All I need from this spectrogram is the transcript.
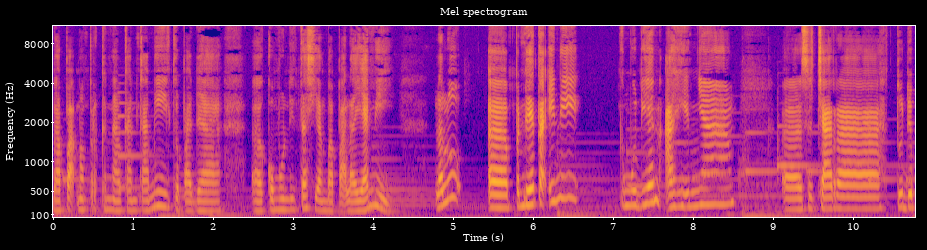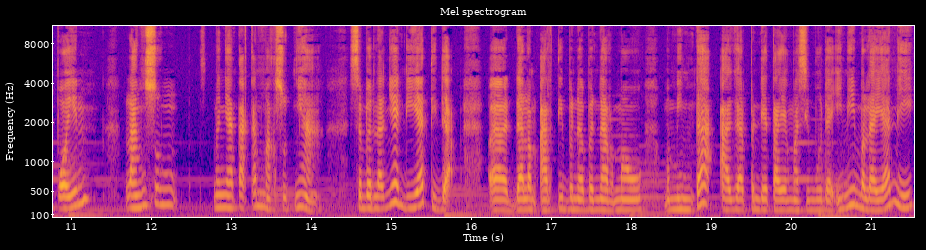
Bapak memperkenalkan kami kepada uh, komunitas yang Bapak layani." Lalu uh, pendeta ini kemudian akhirnya uh, secara to the point langsung menyatakan maksudnya sebenarnya dia tidak uh, dalam arti benar-benar mau meminta agar pendeta yang masih muda ini melayani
